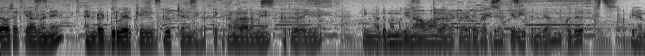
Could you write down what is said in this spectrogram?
දවසක් යාලුවනේ ඇන්ඩරෝඩ් ගුරුවල්ක YouTube චැනල එකත් එක තම යාල මේ එකතු වෙලා ඉන්න. තිං අද මම ගෙනවා යාලට වැදගත් දෙයක් කියල හිතන දෙයක්. මොකද අපි හැම්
